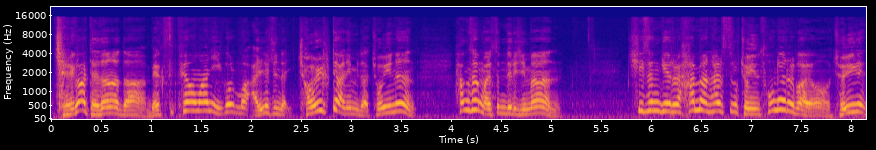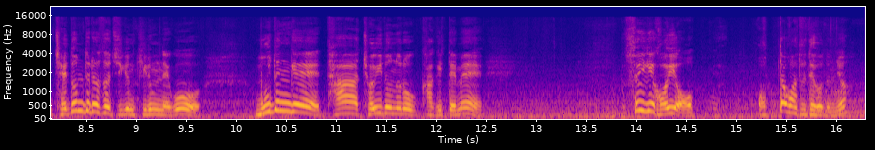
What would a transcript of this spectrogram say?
제가 대단하다. 맥스 페어만이 이걸 뭐 알려준다. 절대 아닙니다. 저희는 항상 말씀드리지만 시승기를 하면 할수록 저희는 손해를 봐요. 저희 제 돈 들여서 지금 기름 내고 모든 게 다 저희 돈으로 가기 때문에 수익이 거의 없, 없다고 해도 되거든요.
